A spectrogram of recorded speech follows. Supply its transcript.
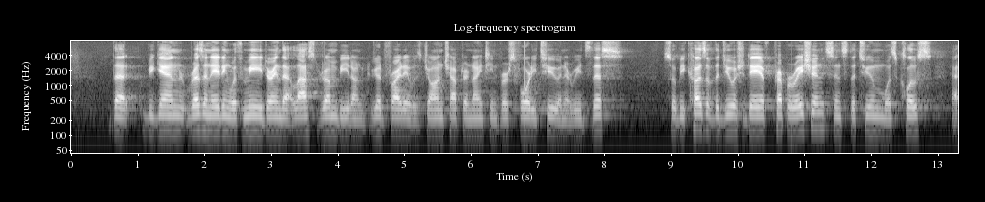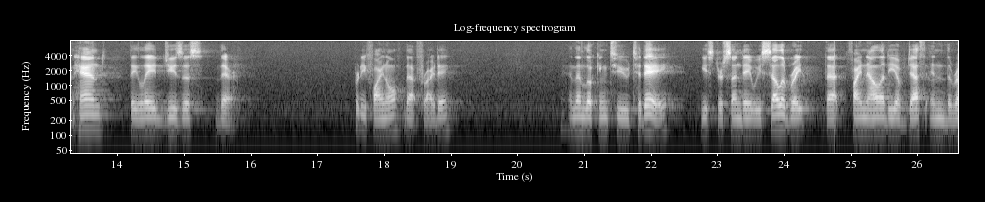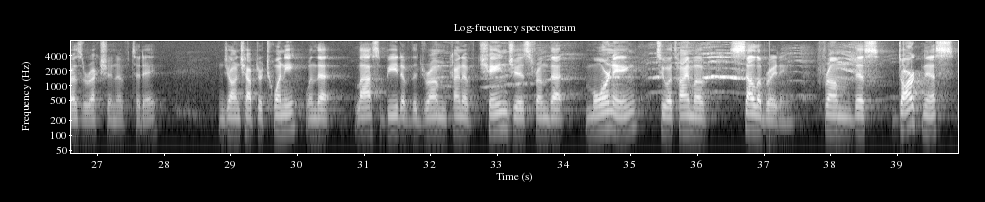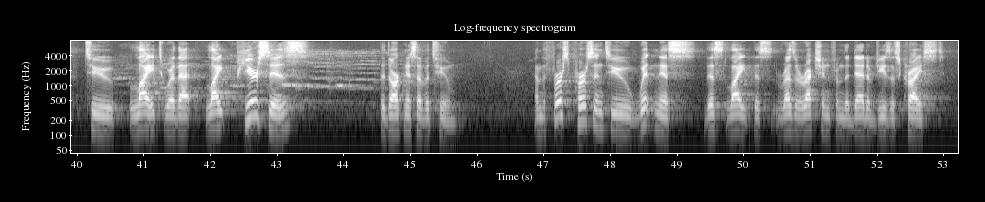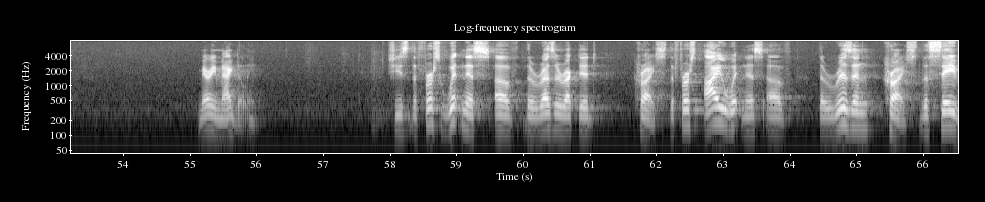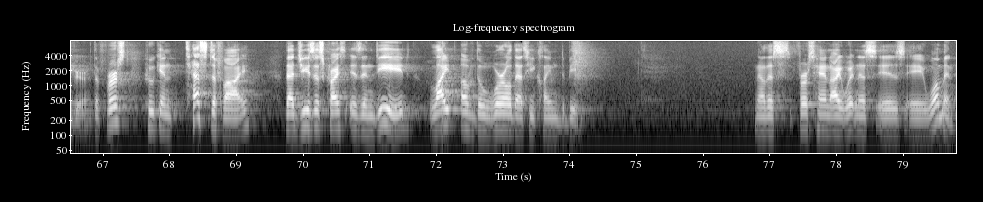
that began resonating with me during that last drum beat on Good Friday was John chapter 19, verse 42, and it reads this So, because of the Jewish day of preparation, since the tomb was close at hand, they laid Jesus there. Pretty final that Friday. And then looking to today, Easter Sunday, we celebrate that finality of death in the resurrection of today. In John chapter 20, when that last beat of the drum kind of changes from that mourning to a time of celebrating, from this darkness to light, where that light pierces the darkness of a tomb. And the first person to witness this light, this resurrection from the dead of Jesus Christ, Mary Magdalene. She's the first witness of the resurrected Christ, the first eyewitness of the risen Christ, the Savior, the first who can testify that Jesus Christ is indeed light of the world as he claimed to be. Now, this first-hand eyewitness is a woman.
